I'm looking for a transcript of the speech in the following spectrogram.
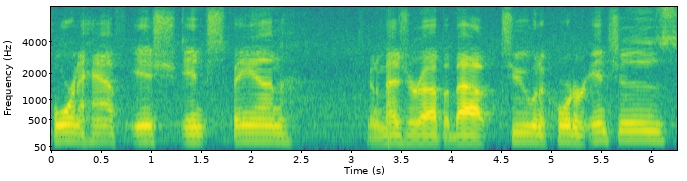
four and a half ish inch span. It's going to measure up about two and a quarter inches.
